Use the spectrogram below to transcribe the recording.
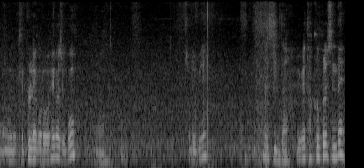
어, 이렇게 블랙으로 해가지고 어, 조립이 했습니다. 이게 다크 플래시인데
